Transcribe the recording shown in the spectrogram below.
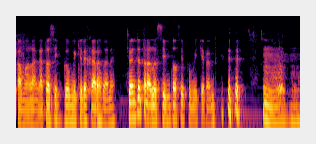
Kamala. Gak tau sih, gue mikirnya ke arah sana. Cuman itu terlalu simpel sih pemikiran. Hmm, hmm.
